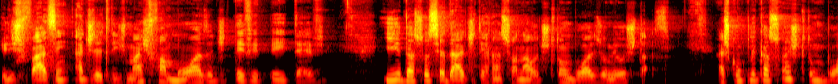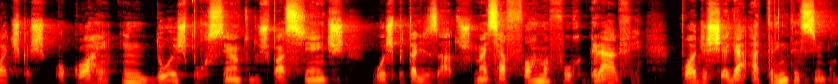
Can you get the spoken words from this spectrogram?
eles fazem a diretriz mais famosa de TVP e TEV, e da Sociedade Internacional de Trombose e Homeostase. As complicações trombóticas ocorrem em 2% dos pacientes hospitalizados, mas se a forma for grave, pode chegar a 35%,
